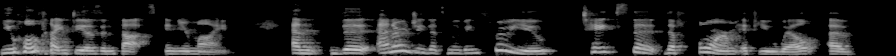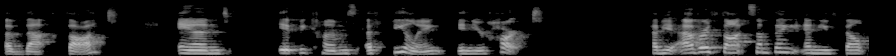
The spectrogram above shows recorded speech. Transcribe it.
you hold ideas and thoughts in your mind. And the energy that's moving through you takes the, the form, if you will, of, of that thought and it becomes a feeling in your heart. Have you ever thought something and you felt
